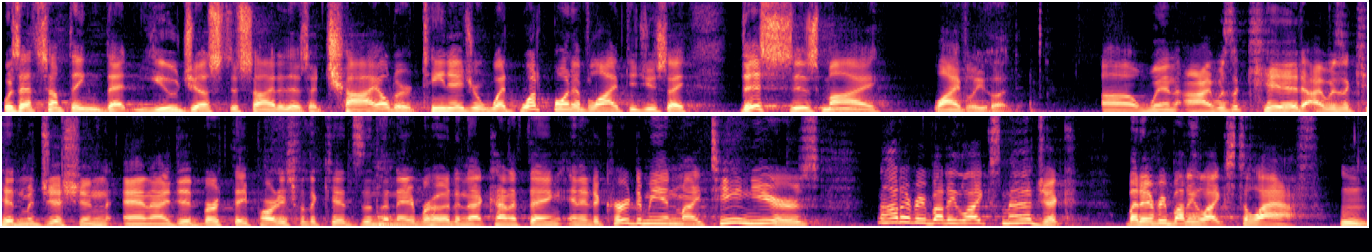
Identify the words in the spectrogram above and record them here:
Was that something that you just decided as a child or teenager? What, what point of life did you say, this is my livelihood? Uh, when I was a kid, I was a kid magician, and I did birthday parties for the kids in the neighborhood and that kind of thing. And it occurred to me in my teen years, not everybody likes magic, but everybody likes to laugh. Hmm.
